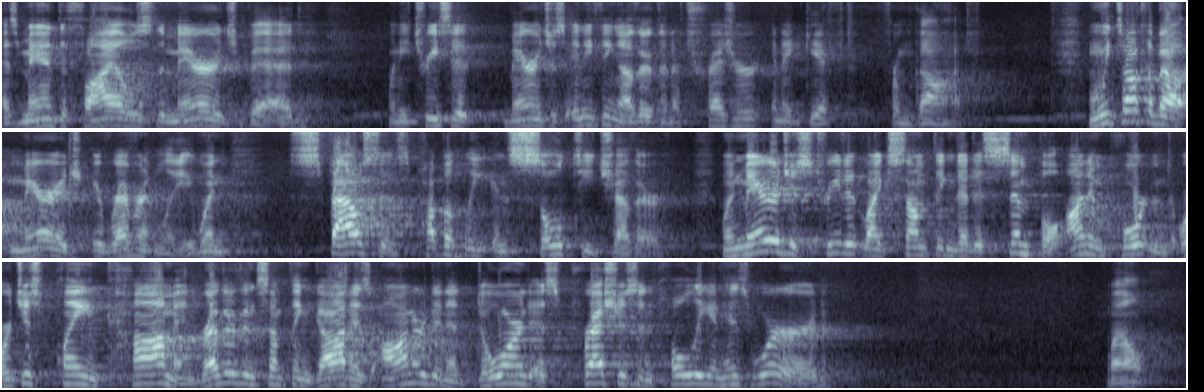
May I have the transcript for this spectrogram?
As man defiles the marriage bed, when he treats it, marriage as anything other than a treasure and a gift from God. When we talk about marriage irreverently, when spouses publicly insult each other, when marriage is treated like something that is simple, unimportant, or just plain common, rather than something God has honored and adorned as precious and holy in His Word, well,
